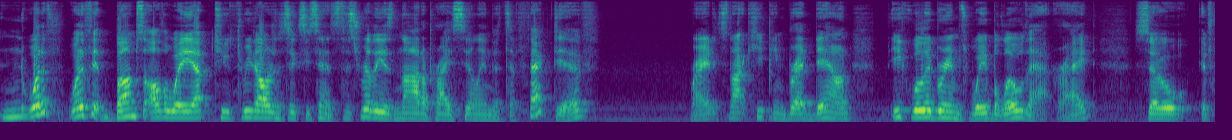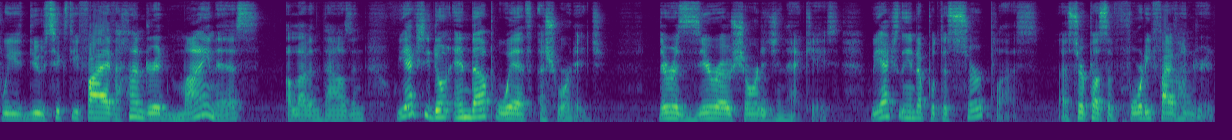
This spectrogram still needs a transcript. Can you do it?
What if what if it bumps all the way up to $3.60? This really is not a price ceiling that's effective, right? It's not keeping bread down. Equilibrium's way below that, right? So if we do 6,500 minus 11,000, we actually don't end up with a shortage. There is zero shortage in that case. We actually end up with a surplus, a surplus of 4,500,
